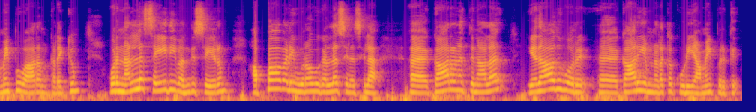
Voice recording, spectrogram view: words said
அமைப்பு வாரம் கிடைக்கும். ஒரு நல்ல செய்தி வந்து சேரும். அப்பாவளி உறவுகளில் சில சில காரணத்தினால ஏதாவது ஒரு காரியம் நடக்கக்கூடிய அமைப்பு இருக்குது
